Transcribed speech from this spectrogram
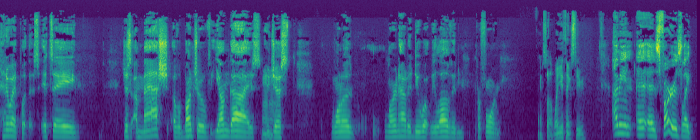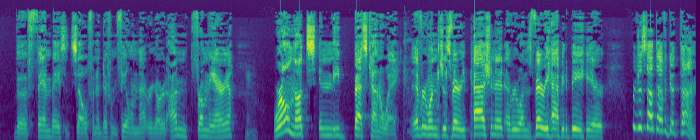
how do I put this? It's a just a mash of a bunch of young guys who Mhm. just want to learn how to do what we love and perform. Excellent. What do you think, Stevie? I mean, as far as like the fan base itself and a different feel in that regard, I'm from the area. Mhm. We're all nuts in the best kind of way. Everyone's just very passionate. Everyone's very happy to be here. We're just out to have a good time.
